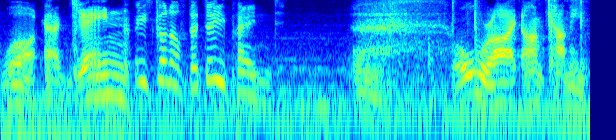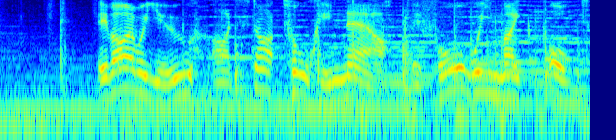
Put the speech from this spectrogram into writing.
What, again? he's gone off the deep end. All right, I'm coming. If I were you, I'd start talking now, before we make port.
